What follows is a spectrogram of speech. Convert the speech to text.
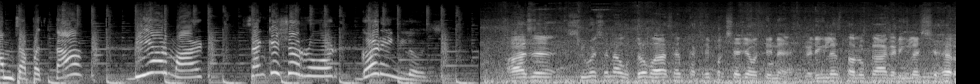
आमचा पत्ता B R mart Sankeshwar road Gadhinglaj आज शिवसेना उद्धव बाळासाहेब ठाकरे पक्षाच्या वतीनं गडिंग्लज तालुका गडिंग्लज शहर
